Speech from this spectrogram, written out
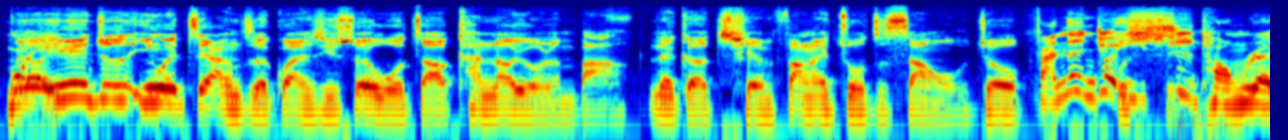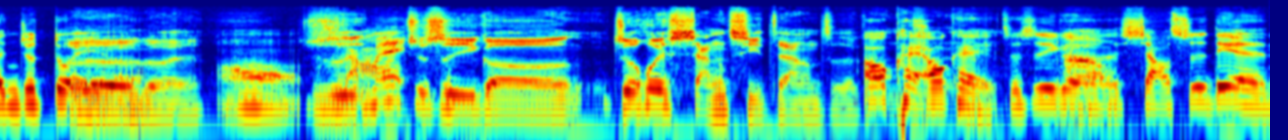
没有，因为就是因为这样子的关系，所以我只要看到有人把那个钱放在桌子上，我就反正你就一视同仁就对了。对对对，哦，就是就是一个就会想起这样子的。OK OK，这是一个小吃店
